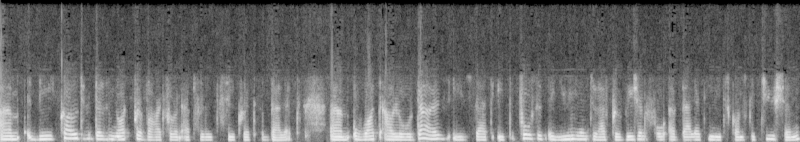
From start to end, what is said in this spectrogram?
Um, the code does not provide for an absolute secret ballot. Um, what our law does is that it forces a union to have provision for a ballot in its constitution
